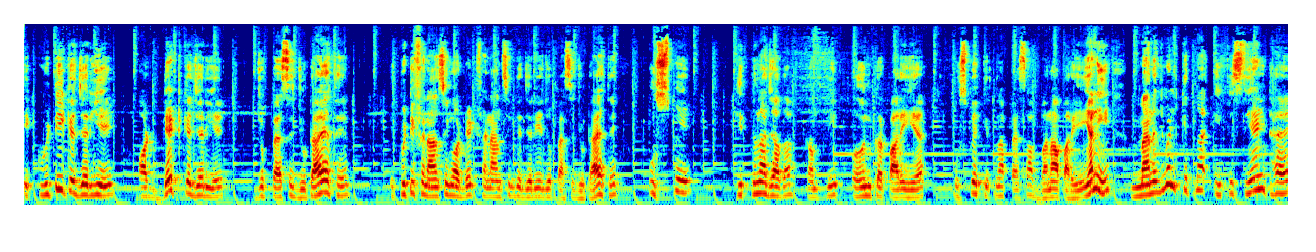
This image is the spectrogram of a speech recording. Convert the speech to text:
इक्विटी के ज़रिए और डेट के ज़रिए जो पैसे जुटाए थे इक्विटी फाइनेंसिंग और डेट फाइनेंसिंग के ज़रिए जो पैसे जुटाए थे उस पर कितना ज़्यादा कंपनी अर्न कर पा रही है उस पर कितना पैसा बना पा रही है? यानी मैनेजमेंट कितना इफिशियंट है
